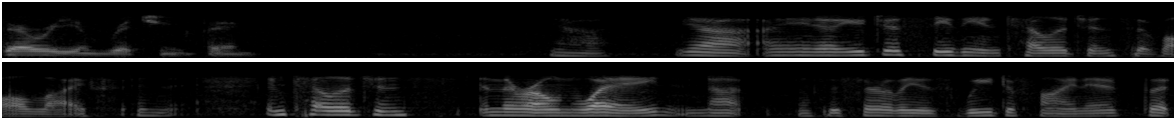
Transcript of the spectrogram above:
very enriching thing. Yeah, yeah. I, you know, you just see the intelligence of all life, and intelligence in their own way, not necessarily as we define it, but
